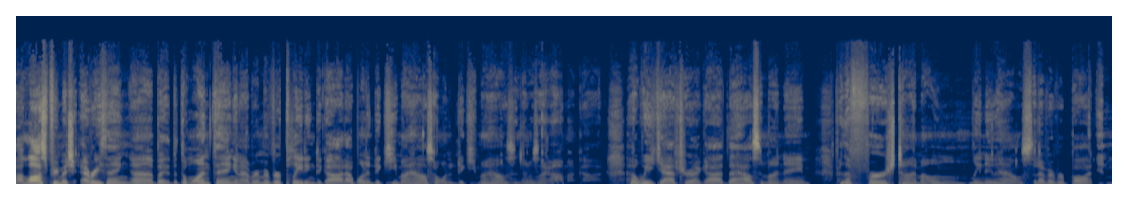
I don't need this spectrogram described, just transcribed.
I lost pretty much everything, uh, but but the one thing, and I remember pleading to God, I wanted to keep my house. I wanted to keep my house, and I was like, oh my God! A week after I got the house in my name, for the first time, my only new house that I've ever bought in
